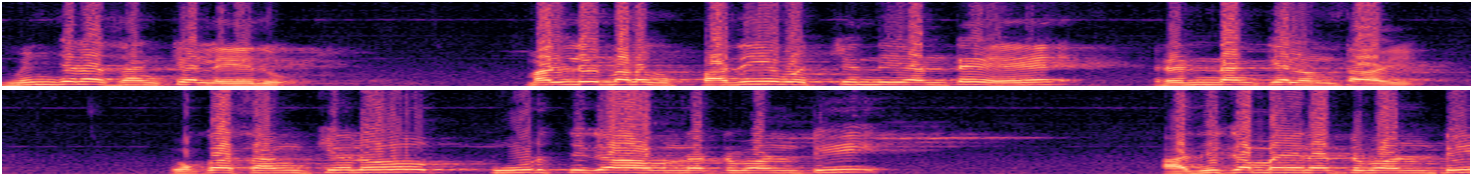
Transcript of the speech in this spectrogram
మించిన సంఖ్య లేదు మళ్ళీ మనకు పది వచ్చింది అంటే రెండు అంకెలు ఉంటాయి. ఒక సంఖ్యలో పూర్తిగా ఉన్నటువంటి అధికమైనటువంటి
